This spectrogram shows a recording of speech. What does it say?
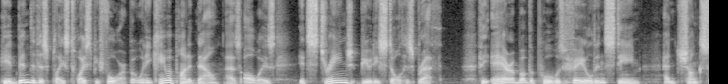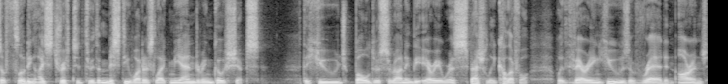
He had been to this place twice before, but when he came upon it now, as always, its strange beauty stole his breath. The air above the pool was veiled in steam, and chunks of floating ice drifted through the misty waters like meandering ghost ships. The huge boulders surrounding the area were especially colorful, with varying hues of red and orange,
